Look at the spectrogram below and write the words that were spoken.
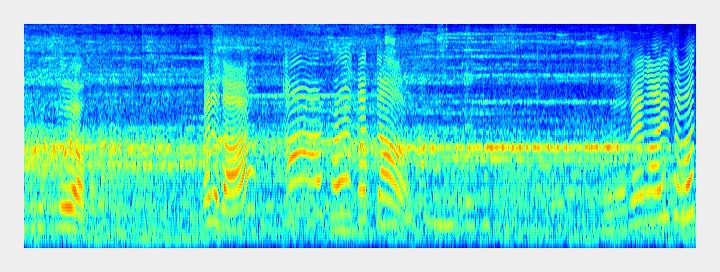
普通やな。誰だ？あーさやかちゃん。お願いします。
